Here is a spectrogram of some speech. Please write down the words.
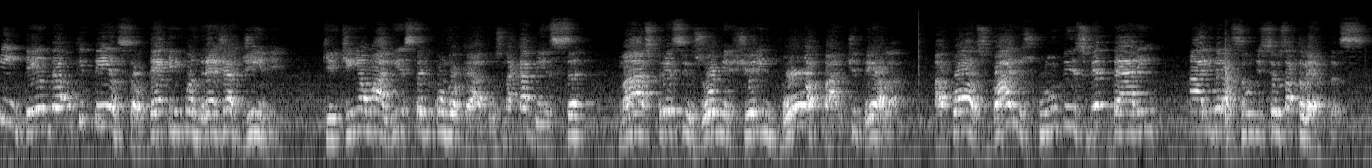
e entenda o que pensa o técnico André Jardine, que tinha uma lista de convocados na cabeça, mas precisou mexer em boa parte dela, após vários clubes vetarem a liberação de seus atletas.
